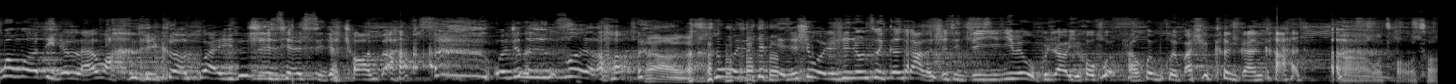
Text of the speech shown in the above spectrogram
默默顶着来往一个怪异的视线洗着床单，我真的是醉了。我觉得这简直是我人生中最尴尬的事情之一，因为我不知道以后会还会不会发生更尴尬的。啊！我操！我操！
